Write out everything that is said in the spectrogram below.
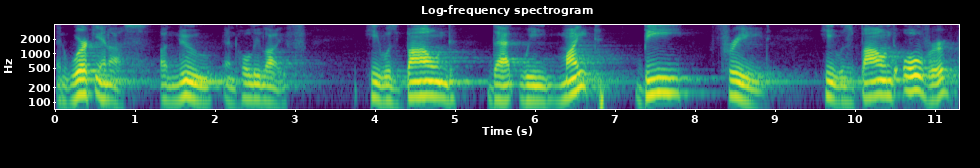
and work in us a new and holy life. He was bound that we might be freed. He was bound over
